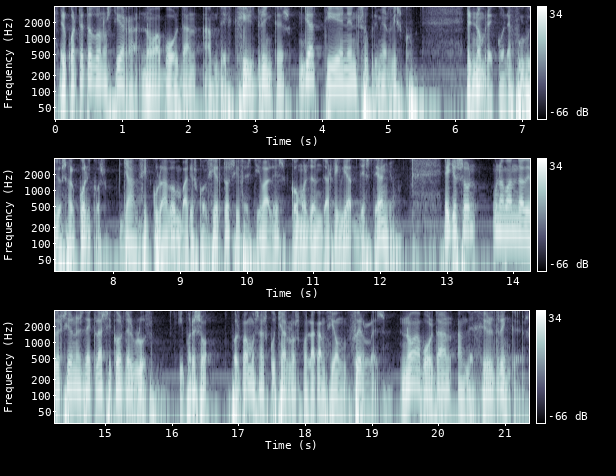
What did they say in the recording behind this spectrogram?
el cuarteto Donostierra, Noah Boldan and the Hill Drinkers ya tienen su primer disco. El nombre con efluvios alcohólicos ya han circulado en varios conciertos y festivales como el de Ondarribia de este año. Ellos son una banda de versiones de clásicos del blues y por eso pues vamos a escucharlos con la canción Fearless, Noah Boldan and the Hill Drinkers.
